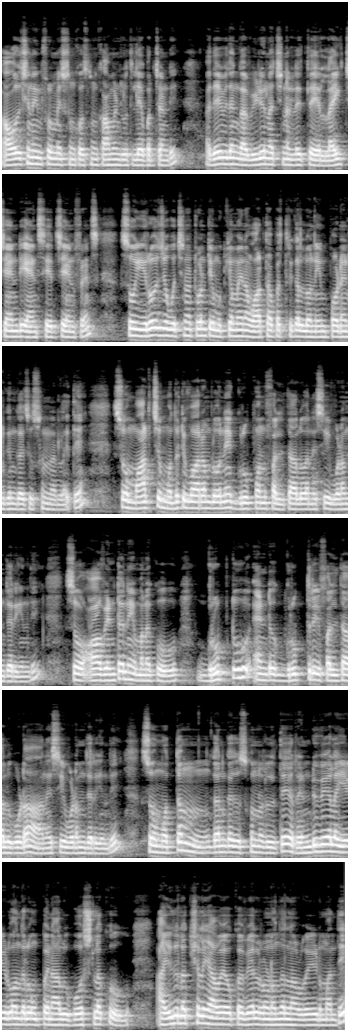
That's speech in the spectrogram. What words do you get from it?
కావాల్సిన ఇన్ఫర్మేషన్ కోసం కామెంట్లు తెలియపరచండి. అదేవిధంగా వీడియో నచ్చినట్లయితే లైక్ చేయండి అండ్ షేర్ చేయండి ఫ్రెండ్స్. సో ఈరోజు వచ్చినటువంటి ముఖ్యమైన వార్తాపత్రికల్లోని ఇంపార్టెంట్ కనుక చూస్తున్నట్లయితే సో మార్చి మొదటి వారంలోనే గ్రూప్ వన్ ఫలితాలు అనేసి ఇవ్వడం జరిగింది. సో ఆ వెంటనే మనకు group two and group three ఫలితాలు కూడా అనేసి ఇవ్వడం జరిగింది. సో మొత్తం కనుక చూసుకున్నట్లయితే రెండు వేల ఏడు వందల ముప్పై నాలుగు పోస్టులకు ఐదు లక్షల యాభై ఒక్క వేల రెండు వందల నలభై ఏడు మంది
